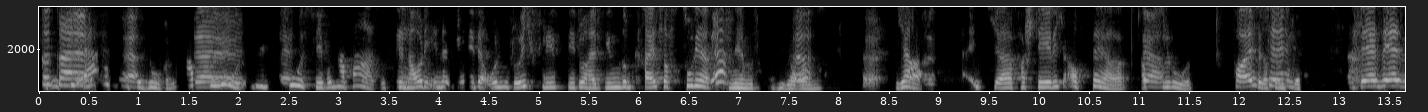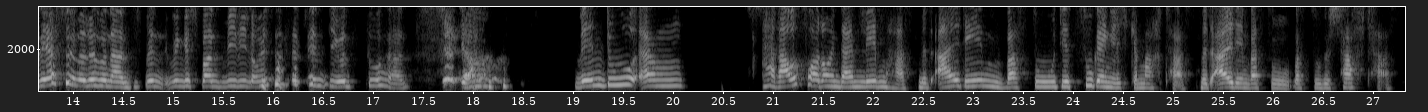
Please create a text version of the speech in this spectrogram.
Total. Ja. Besuchen. Absolut. Ja, ja, Fuß, wie wunderbar. Es ist genau die Energie, die da unten durchfließt, die du halt wie in so einem Kreislauf zu dir nimmst. Wiederum. Ja, ich äh, verstehe dich auch sehr. Absolut. Voll schön. Sehr, sehr, sehr schöne Resonanz. Ich bin, bin gespannt, wie die Leute das finden, die uns zuhören. Ja. Ähm, wenn du ähm, Herausforderungen in deinem Leben hast, mit all dem, was du dir zugänglich gemacht hast, mit all dem, was du, was du geschafft hast,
